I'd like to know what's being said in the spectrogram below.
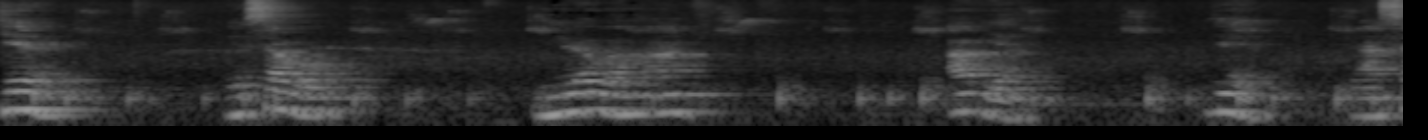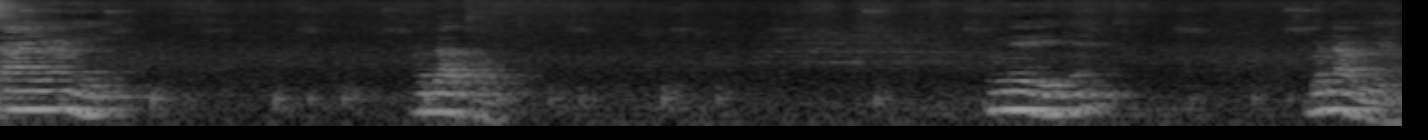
જે રેસાઓ મેળવવામાં આવ્યા જે રાસાયણિક પદાર્થો ઉમેરીને બનાવ્યા.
